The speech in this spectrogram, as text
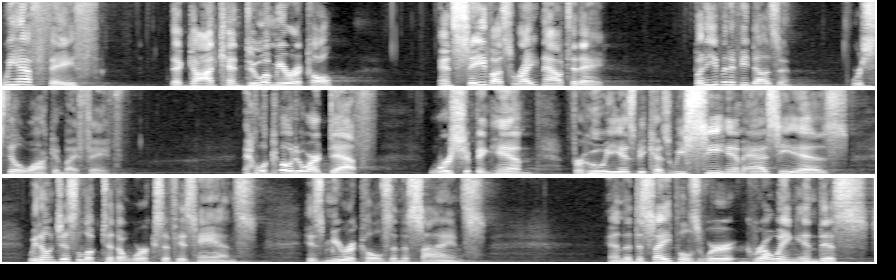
We have faith that God can do a miracle and save us right now today. But even if He doesn't, we're still walking by faith. And we'll go to our death worshiping Him for who He is because we see Him as He is. We don't just look to the works of His hands, His miracles and the signs. And the disciples were growing in this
